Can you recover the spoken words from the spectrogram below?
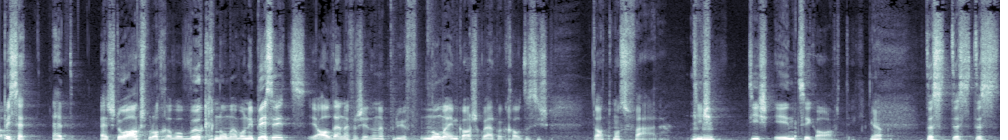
etwas hat, hat, hast du angesprochen, wo wirklich nur, wo ich bis jetzt in all diesen verschiedenen Berufen nur im Gastgewerbe hatte, das ist die Atmosphäre. Die, ist, die ist einzigartig. Ja. Das, das, das,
